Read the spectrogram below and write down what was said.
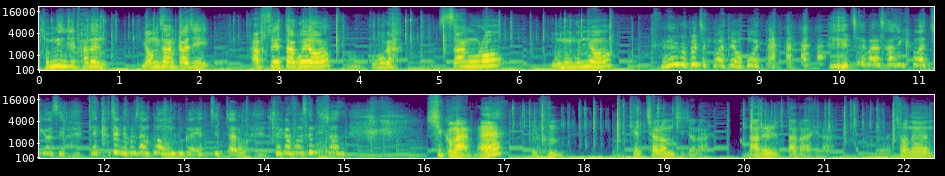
손님집 하는 영상까지 압수했다고요? 어, 부부가 쌍으로 노는군요 제발 영호야 제발 사진 그만 찍으세요. 백화점 영상은 없는 거예요. 진짜로. 제가 무슨 짓 좋아 쉽구만 에? 그럼 개처럼 짖어라. 나를 따라해라. 어, 저는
